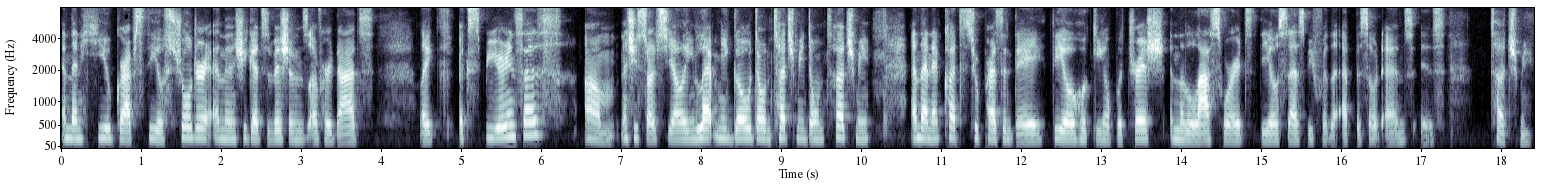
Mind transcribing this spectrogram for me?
and then Hugh grabs Theo's shoulder, and then she gets visions of her dad's like experiences um, and she starts yelling, Let me go, don't touch me, don't touch me. And then it cuts to present day, Theo hooking up with Trish. And the last words Theo says before the episode ends is, Touch me.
